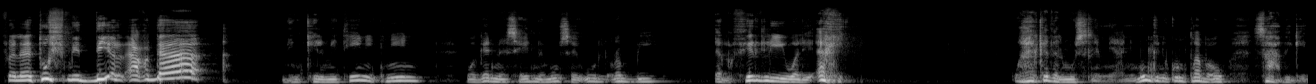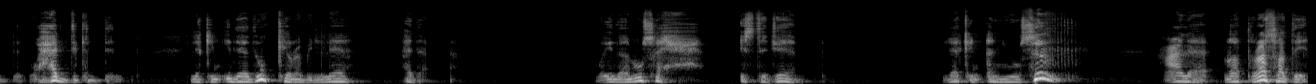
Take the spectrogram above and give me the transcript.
فلا تشمت بي الأعداء. من كلمتين اتنين وجدنا سيدنا موسى يقول ربي اغفر لي ولأخي. وهكذا المسلم يعني ممكن يكون طبعه صعب جدا وحد جدا. لكن إذا ذكر بالله هدأ. وإذا نصح استجاب. لكن أن يصر على غطرسته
